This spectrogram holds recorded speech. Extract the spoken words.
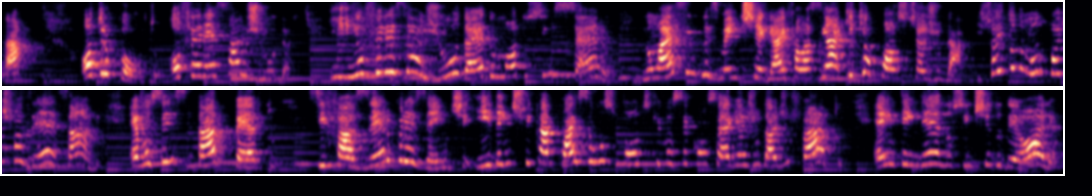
tá? Outro ponto, ofereça ajuda. E, e, oferecer ajuda é do modo sincero. Não é simplesmente chegar e falar assim, ah, o que, que eu posso te ajudar? Isso aí todo mundo pode fazer, sabe? É você estar perto, se fazer presente e identificar quais são os pontos que você consegue ajudar de fato. É entender no sentido de, olha,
